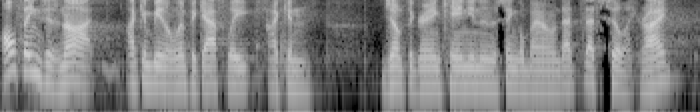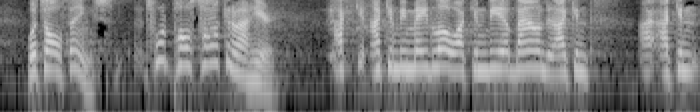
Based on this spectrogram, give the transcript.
All things is not, I can be an Olympic athlete, I can jump the Grand Canyon in a single bound. That, that's silly, right? What's all things? It's what Paul's talking about here. I can, I can be made low, I can be abounded, I can, I, I can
